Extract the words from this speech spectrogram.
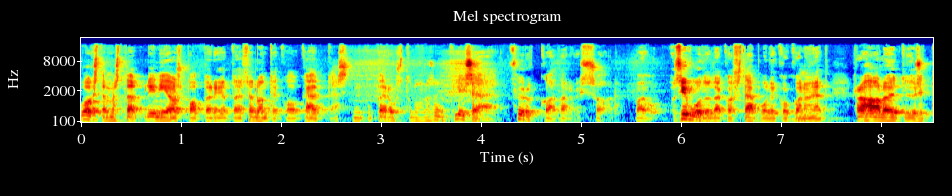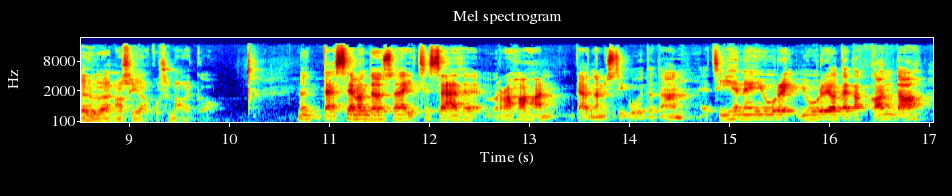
voiko tämmöistä linjauspaperia tai selontekoa käyttää sitten niin perusteluna sen, että lisää fyrkkaa tarvitsisi saada? Vai sivuutetaanko sitä puoli kokonaan, että rahaa löytyy sitten hyvään asiaan, kun sen aika on? No, tässä selonteossa itsessään se rahahan käytännössä sivuitetaan, että siihen ei juuri, juuri oteta kantaa,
